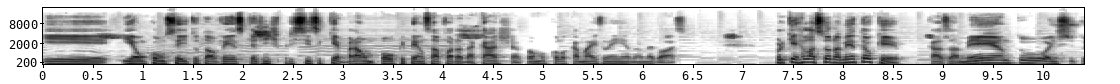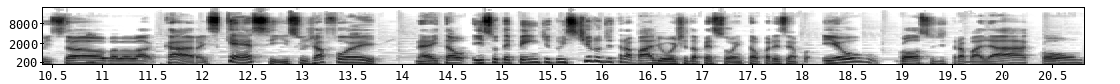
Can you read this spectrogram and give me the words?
e, e, é um conceito talvez que a gente precise quebrar um pouco e pensar fora da caixa, vamos colocar mais lenha no negócio. Porque relacionamento é o quê? Casamento, a instituição, blá blá blá. Cara, esquece, isso já foi. Né? Então, isso depende do estilo de trabalho hoje da pessoa. Então, por exemplo, eu gosto de trabalhar com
